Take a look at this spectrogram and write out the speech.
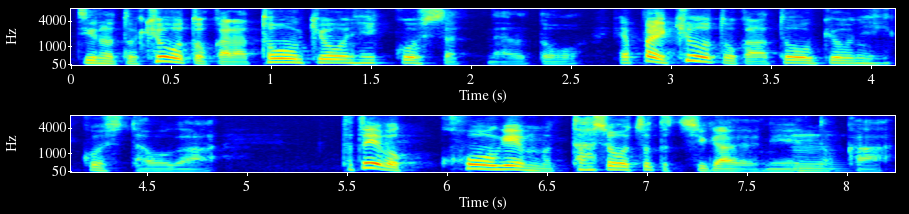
ていうのと京都から東京に引っ越したってなるとやっぱり京都から東京に引っ越した方が例えば方言も多少ちょっと違うよねとか、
